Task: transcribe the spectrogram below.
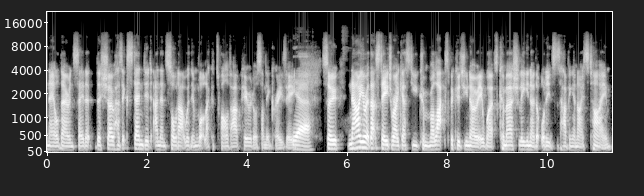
nail there and say that the show has extended and then sold out within what like a 12 hour period or something crazy. Yeah. So now you're at that stage where i guess you can relax because you know it works commercially you know the audience is having a nice time.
